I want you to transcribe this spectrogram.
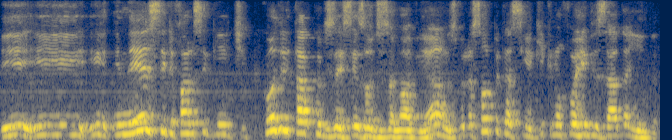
E, e, e, nesse ele fala o seguinte: quando ele estava com 16 ou 19 anos, olha só um pedacinho aqui que não foi revisado ainda.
